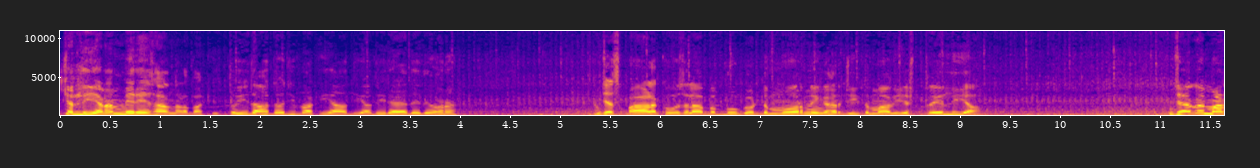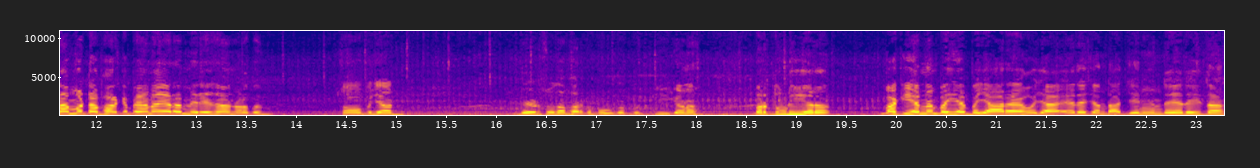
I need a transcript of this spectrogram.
ਚੱਲੀ ਜਾਣਾ ਮੇਰੇ ਹਿਸਾਬ ਨਾਲ ਬਾਕੀ। ਤੁਸੀਂ ਦੱਸ ਦਿਓ ਜੀ, ਬਾਕੀ ਆਪਦੀ ਆਪਦੀ ਰਾਏ ਦੇ ਦਿਓ, ਹਨਾ? Jaspal Khosla, Babbu good morning Harjeet Mavi, Australia. ਜੇ ਕੋਈ ਮਾੜਾ ਮੋਟਾ ਫ਼ਰਕ ਪਿਆ ਨਾ ਯਾਰ, ਮੇਰੇ ਹਿਸਾਬ ਨਾਲ ਕੋਈ 150 150 ਦਾ ਫ਼ਰਕ ਪਊਗਾ, ਕੋਈ ਕੀ ਕਹਿਣਾ। ਪਰ ਤੂੜੀ ਯਾਰ। ਬਾਕੀ ਯਾਰ ਨਾ ਬਈ ਇਹ ਬਾਜ਼ਾਰ ਇਹੋ ਜਿਹਾ, ਇਹਦੇ ਚ ਅੰਦਾਜ਼ੇ ਨਹੀਂ ਹੁੰਦੇ, ਇਹਦੇ 'ਚ ਤਾਂ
